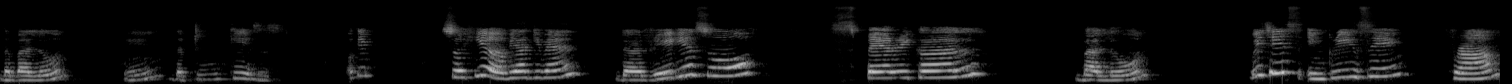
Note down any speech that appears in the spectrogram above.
the balloon in the two cases. Okay. So here we are given the radius of spherical balloon which is increasing from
